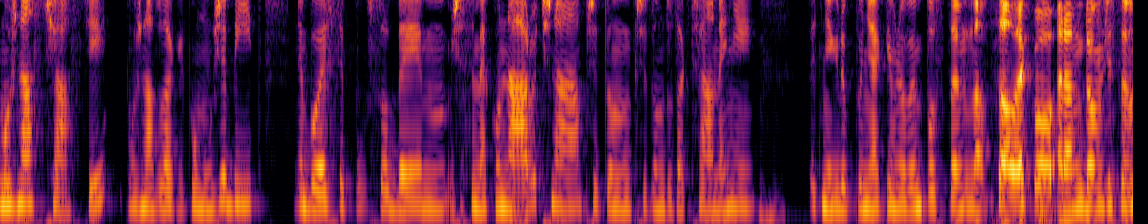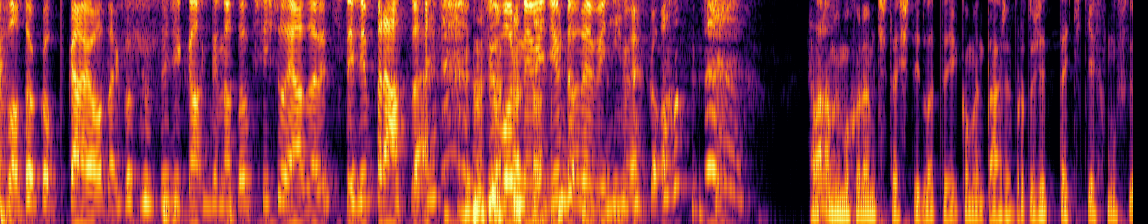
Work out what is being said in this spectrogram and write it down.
možná z části, možná to tak jako může být, nebo jestli působím, že jsem jako náročná, přitom, přitom to tak třeba není. Mm-hmm. Teď někdo po nějakým novým postem napsal jako random, že jsem zlatokopka, jo, tak to jsem si říkala, kdy na to přišli, já tady čtyři práce, důvod nevidím, to nevidím, jako. Hele, no. a mimochodem čteš tyhle ty komentáře, protože teď těch, musí,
